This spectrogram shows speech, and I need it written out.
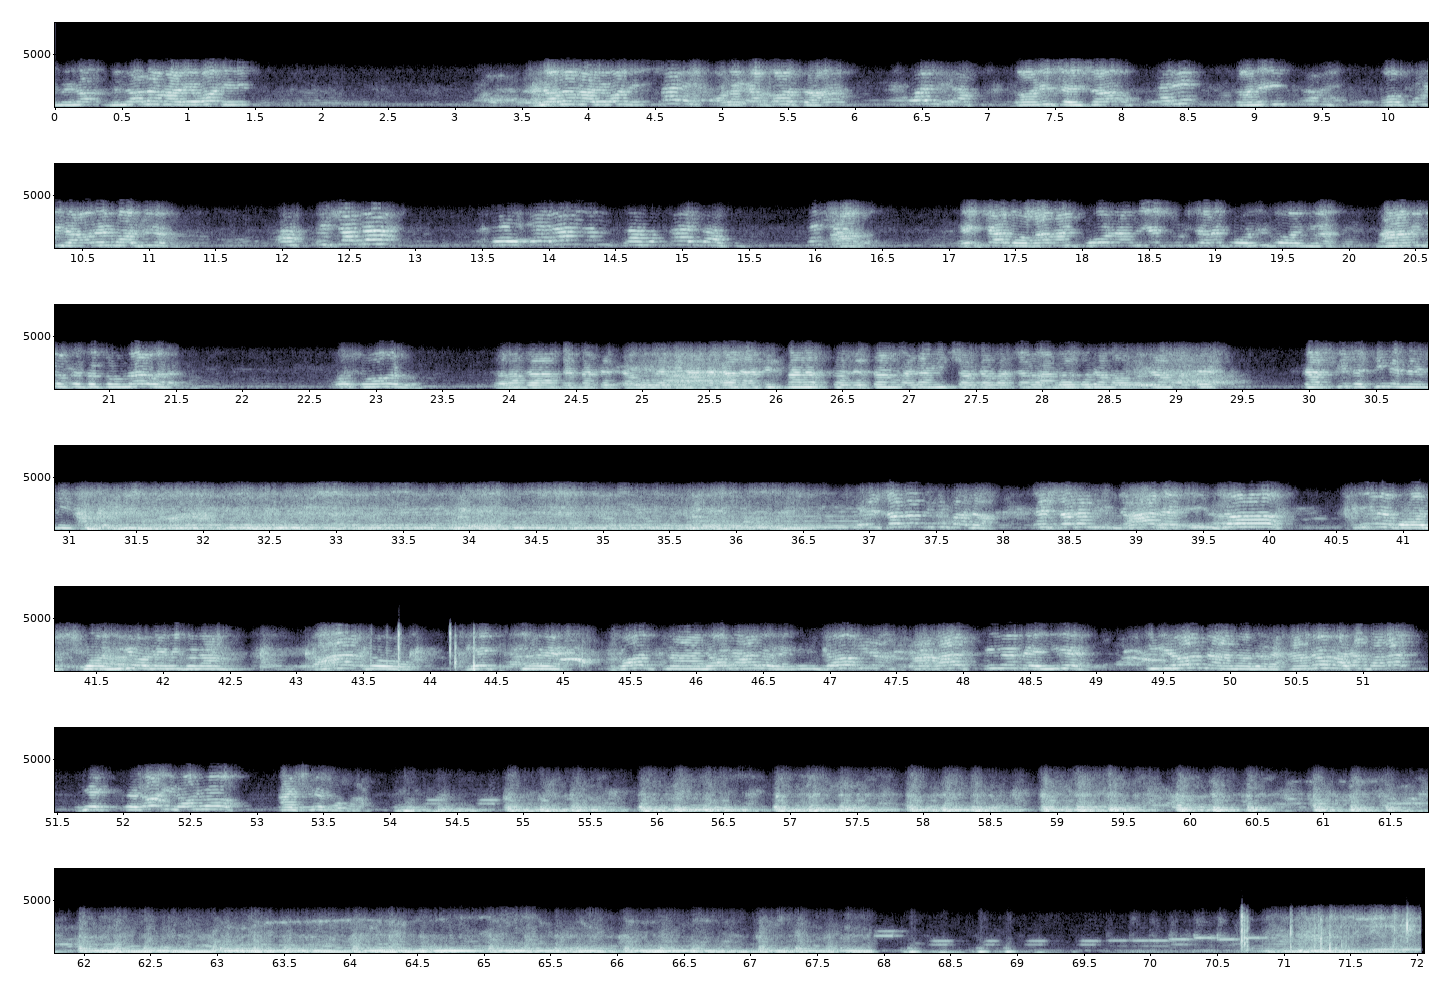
minala marijuana. minala marijuana. On a quatre ans, hein? Dans les chez Jean. Tony. On fouille dans les voitures. این شب واقعا من پرم دیگه شروع کردن پردی کنم من همین دو تا جمله رو بلدم. شما بگو سلام دارم خدمت تمام بینندگان عزیز. من از کردستان اومدم. این چهار تا بچه رو همراه خودم آوردم. واسه تشویق تیم ملی. بله اینجا تیم باشگاهی رو نمی‌دونم. فرد و یک تیم. خاص معنا نداره. اینجا فقط تیم ملی ایران معنا داره. همه آدم فقط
